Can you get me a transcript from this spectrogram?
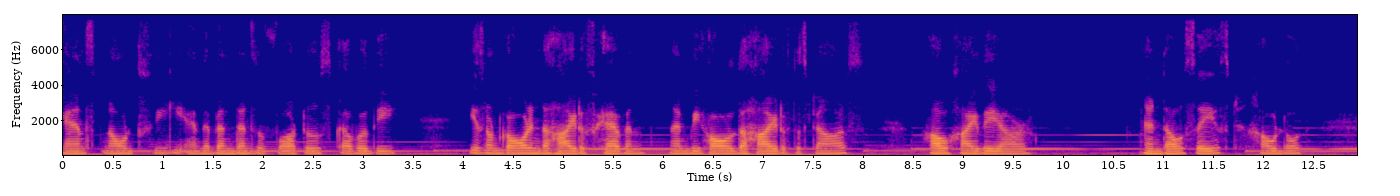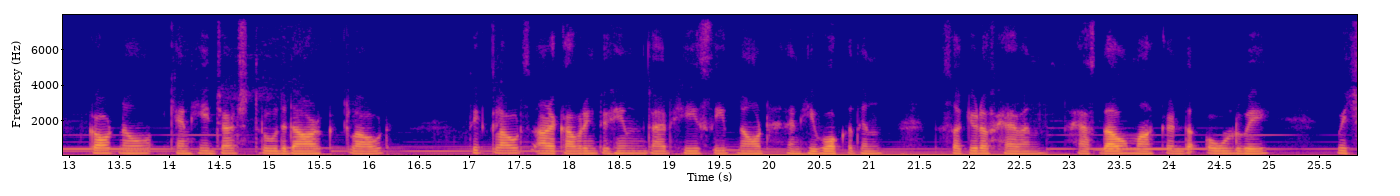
canst not see, and abundance of waters cover thee. Is not God in the height of heaven? And behold the height of the stars, how high they are. And thou sayest, How doth God know? Can he judge through the dark cloud? Thick clouds are a covering to him that he seeth not, and he walketh in the circuit of heaven. Hast thou marked the old way which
